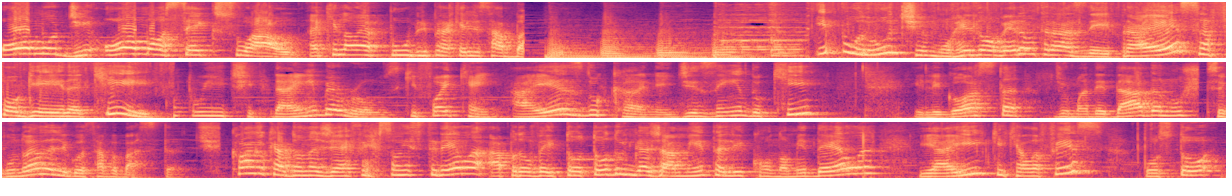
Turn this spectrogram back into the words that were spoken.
Homo de homossexual. Aqui não é publi para aquele sabão. E por último, resolveram trazer para essa fogueira aqui um tweet da Amber Rose, que foi quem? A ex do Kanye, dizendo que ele gosta de uma dedada no Segundo ela, ele gostava bastante. Claro que a dona Jefferson Estrela aproveitou todo o engajamento ali com o nome dela. E aí, o que, que ela fez? Postou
